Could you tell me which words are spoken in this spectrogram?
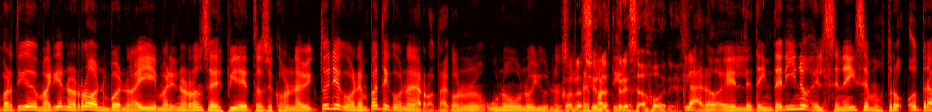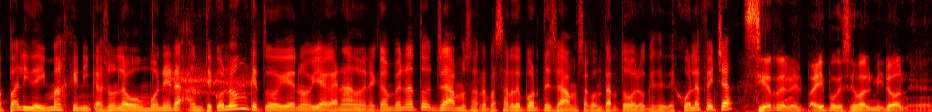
partido de Mariano Ron, bueno, ahí Mariano Ron se despide entonces con una victoria, con un empate y con una derrota, con un 1-1 y 1 en sus Conoció tres los tres sabores. Claro, el de interino, el CNI se mostró otra pálida imagen y cayó en la bombonera ante Colón, que todavía no había ganado en el campeonato. Ya vamos a repasar deportes, ya vamos a contar todo lo que se dejó la fecha. Cierren el país porque se va el mirón, ¿eh?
